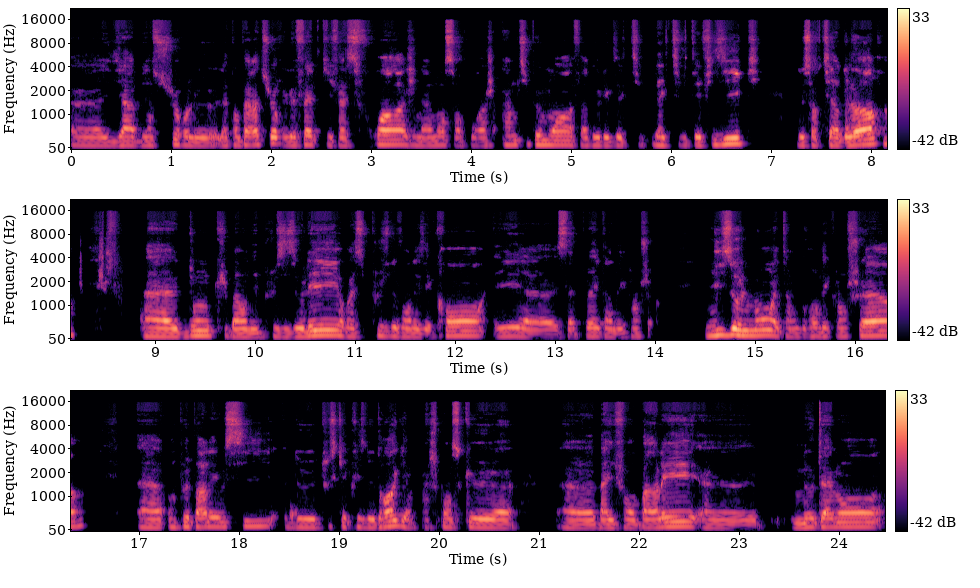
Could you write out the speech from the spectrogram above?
euh, il y a bien sûr la température, le fait qu'il fasse froid, généralement ça encourage un petit peu moins à faire de l'activité physique, de sortir dehors. donc bah, on est plus isolé, on reste plus devant les écrans et ça peut être un déclencheur. L'isolement est un grand déclencheur. on peut parler aussi de tout ce qui est prise de drogue. Je pense que bah, il faut en parler, notamment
